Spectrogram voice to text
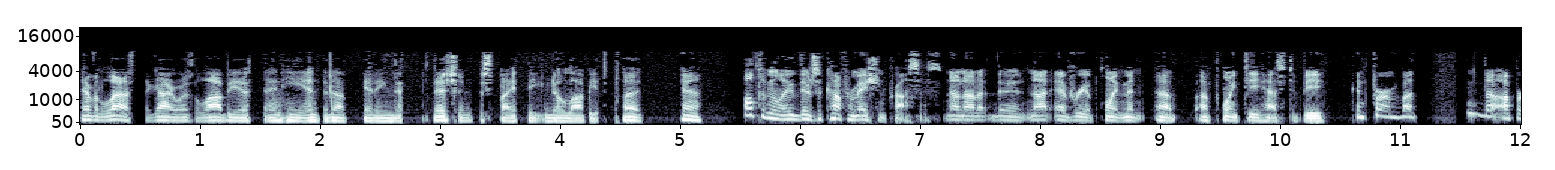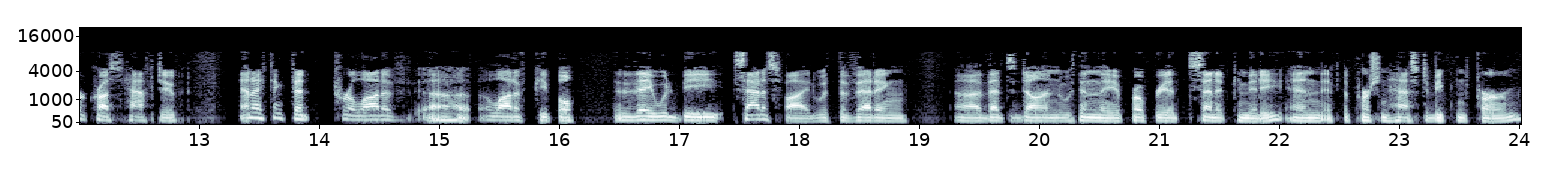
nevertheless, the guy was a lobbyist and he ended up getting this position despite the no lobbyist pledge. Yeah ultimately there's a confirmation process. Now, not a, the, not every appointment uh, appointee has to be confirmed, but the upper crust have to. And I think that for a lot of uh, a lot of people, they would be satisfied with the vetting uh, that's done within the appropriate Senate committee. And if the person has to be confirmed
